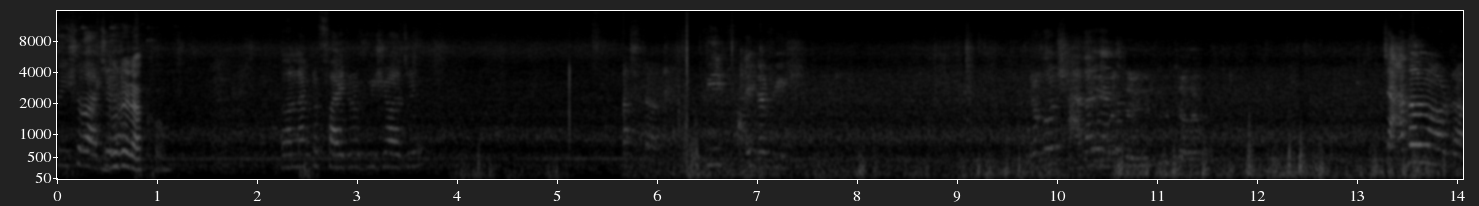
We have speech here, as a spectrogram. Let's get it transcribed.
ফিশও আছে। দূরে রাখো। এখানে একটা ফাইটার ফিশও আছে। ফাইটার ফিশ এরকম সাদা চাদা ওটা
